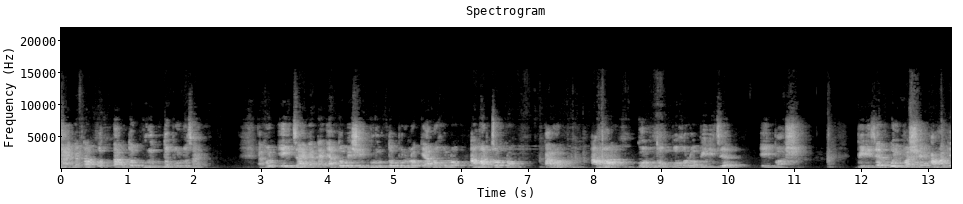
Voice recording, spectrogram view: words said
জায়গাটা অত্যন্ত গুরুত্বপূর্ণ জায়গা। এখন এই জায়গাটা এত বেশি গুরুত্বপূর্ণ কেন হলো? আমার জন্য। কারণ আমার গন্তব্য হলো ব্রিজের এই পাশ। ব্রিজের ওই পাশে আমাকে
